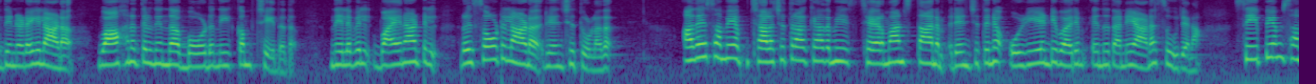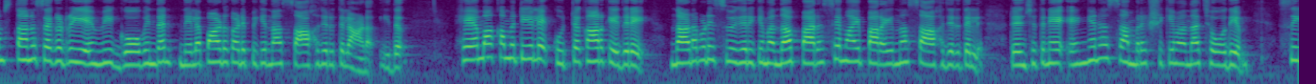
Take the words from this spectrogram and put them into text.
ഇതിനിടയിലാണ് വാഹനത്തിൽ നിന്ന് ബോർഡ് നീക്കം ചെയ്തത്. നിലവിൽ വയനാട്ടിൽ റിസോർട്ടിലാണ് രഞ്ജിത്ത് ഉള്ളത് അതേസമയം ചലച്ചിത്ര അക്കാദമി ചെയർമാൻ സ്ഥാനം രഞ്ജിത്തിന് ഒഴിയേണ്ടി വരും എന്ന് തന്നെയാണ് സൂചന. സി പി എം സംസ്ഥാന സെക്രട്ടറി എം വി ഗോവിന്ദൻ നിലപാട് കടുപ്പിക്കുന്ന സാഹചര്യത്തിലാണ് ഇത്. ഹേമ കമ്മിറ്റിയിലെ കുറ്റക്കാർക്കെതിരെ നടപടി സ്വീകരിക്കുമെന്ന് പരസ്യമായി പറയുന്ന സാഹചര്യത്തിൽ രഞ്ജിത്തിനെ എങ്ങനെ സംരക്ഷിക്കുമെന്ന ചോദ്യം സി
